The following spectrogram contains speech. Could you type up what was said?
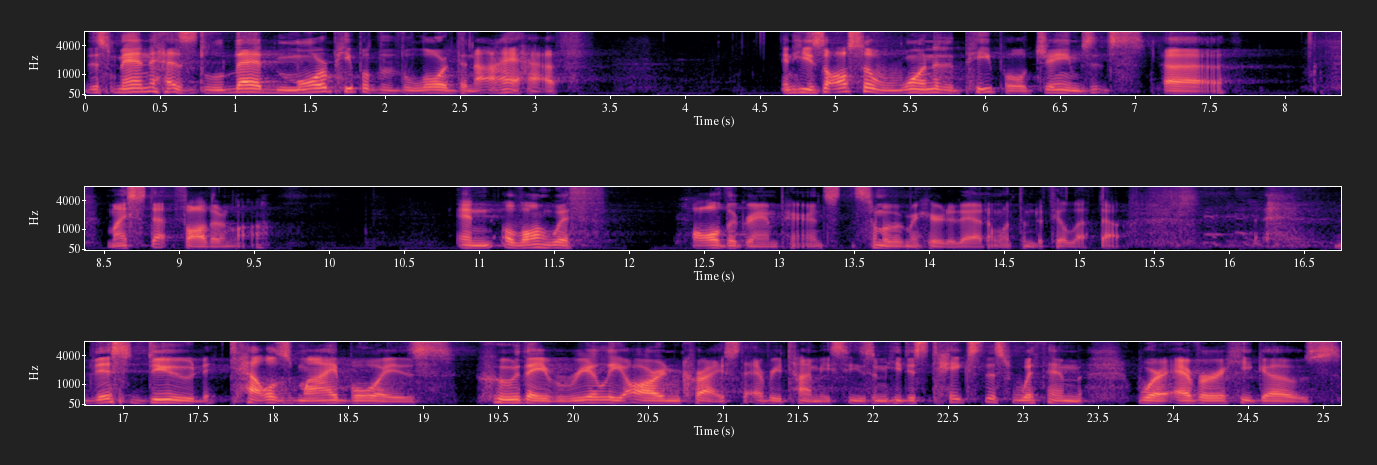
This man has led more people to the Lord than I have. And he's also one of the people, James, it's uh, my stepfather in law. And along with all the grandparents, some of them are here today, I don't want them to feel left out. This dude tells my boys who they really are in Christ every time he sees them. He just takes this with him wherever he goes.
